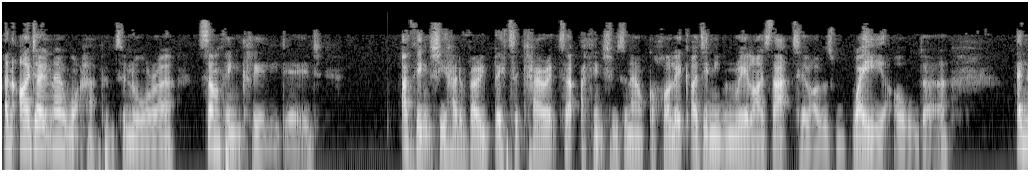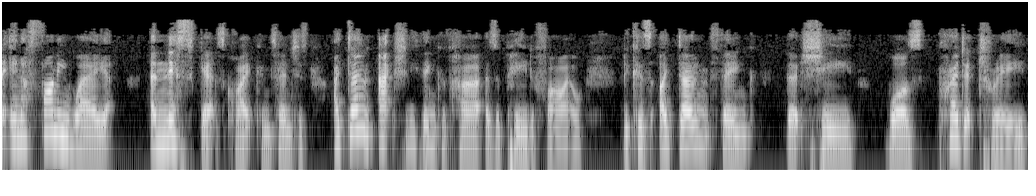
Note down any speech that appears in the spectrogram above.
And I don't know what happened to Nora. Something clearly did. I think she had a very bitter character. I think she was an alcoholic. I didn't even realize that till I was way older. And in a funny way, and this gets quite contentious, I don't actually think of her as a paedophile because I don't think that she was predatory.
